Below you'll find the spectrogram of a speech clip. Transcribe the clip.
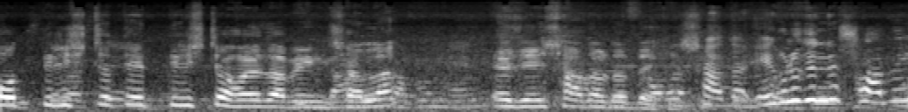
বত্রিশটা তেত্রিশটা হয়ে যাবে ইনশাআল্লাহ এই যে সাদাটা দেখেন। সাদা এগুলো কিন্তু সবই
